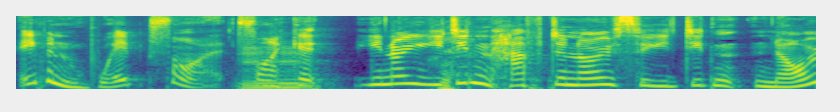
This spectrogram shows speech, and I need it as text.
even websites. Like mm-hmm. it, you know, you didn't have to know, so you didn't know.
